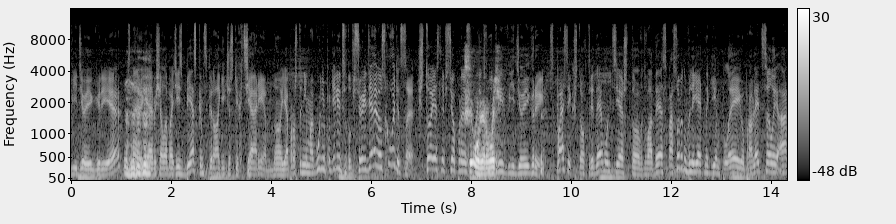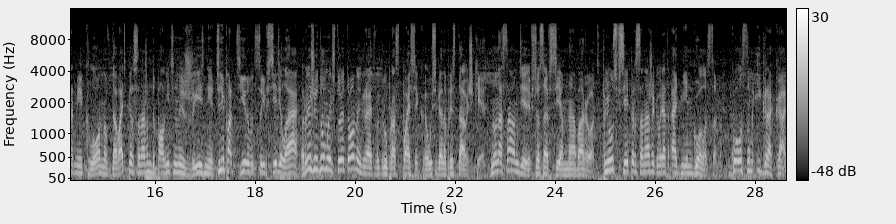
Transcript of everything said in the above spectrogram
видеоигре. Знаю, я обещал обойтись без конспирологических теорем, но я просто не могу не поделиться, тут все идеально сходится. Что если все происходит Overwatch. внутри видеоигры? Спасик, что в 3D мульте, что в 2D, способен влиять на геймплей, управлять целой армией клонов, давать персонажам дополнительные жизни, телепортироваться и все дела. Рыжий думает, что это он играет в игру про Спасика у себя на приставочке. Но на самом деле все совсем наоборот. Плюс все персонажи говорят одним голосом. Голосом игрока,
